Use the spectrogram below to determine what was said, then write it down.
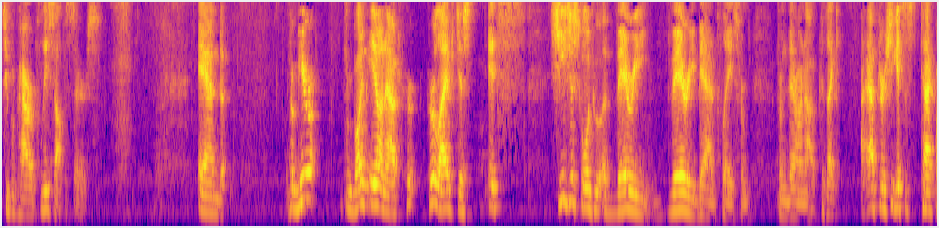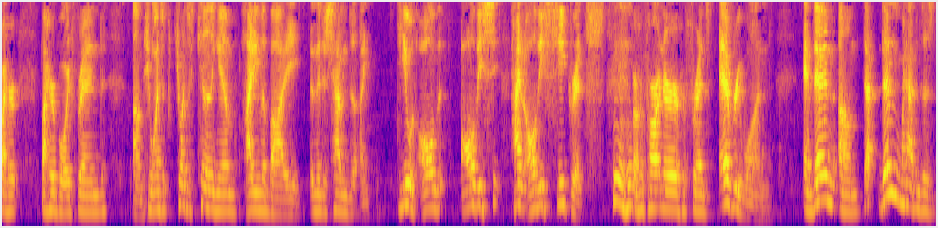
superpowered police officers. And from here, from volume eight on out, her her life just it's she's just going to a very very bad place from from there on out. Because like after she gets attacked by her by her boyfriend um, she winds up she winds up killing him hiding the body and then just having to like deal with all the all these hiding all these secrets from her partner her friends everyone. And then um that then what happens is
